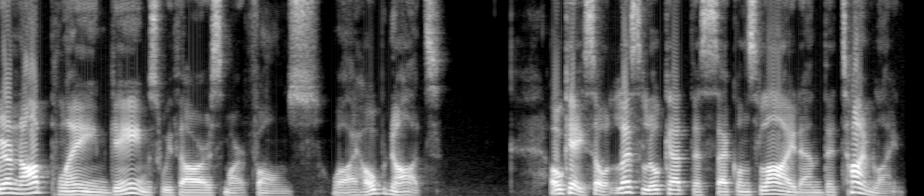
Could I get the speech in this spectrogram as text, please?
We are not playing games with our smartphones. Well, I hope not. Okay, so let's look at the second slide and the timeline.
